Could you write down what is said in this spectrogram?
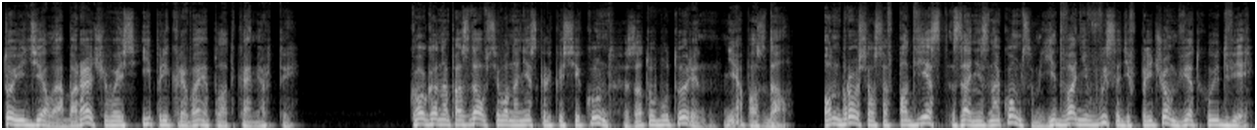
то и дело оборачиваясь и прикрывая платками рты. Коган опоздал всего на несколько секунд, зато Буторин не опоздал. Он бросился в подъезд за незнакомцем, едва не высадив плечом ветхую дверь.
